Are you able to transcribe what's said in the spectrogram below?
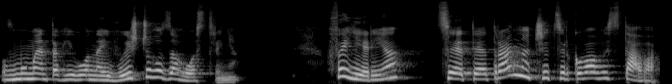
в моментах його найвищого загострення. Феєрія це театральна чи циркова вистава,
